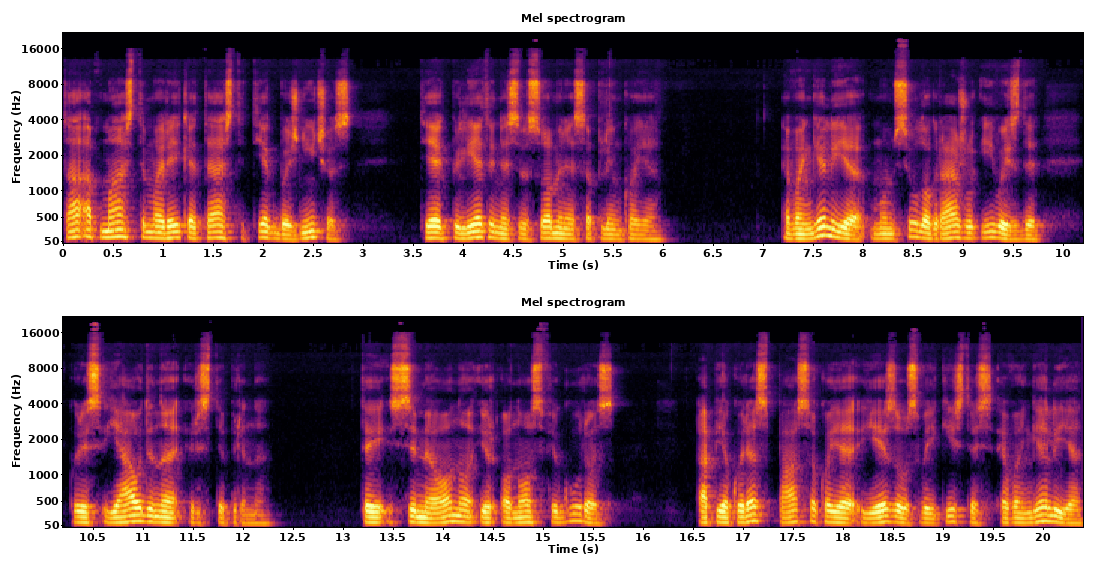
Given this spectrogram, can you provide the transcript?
Ta apmąstymą reikia tęsti tiek bažnyčios, tiek pilietinės visuomenės aplinkoje. Evangelija mums siūlo gražų įvaizdį, kuris jaudina ir stiprina. Tai Simeono ir Onos figūros, apie kurias pasakoja Jėzaus vaikystės Evangelija,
